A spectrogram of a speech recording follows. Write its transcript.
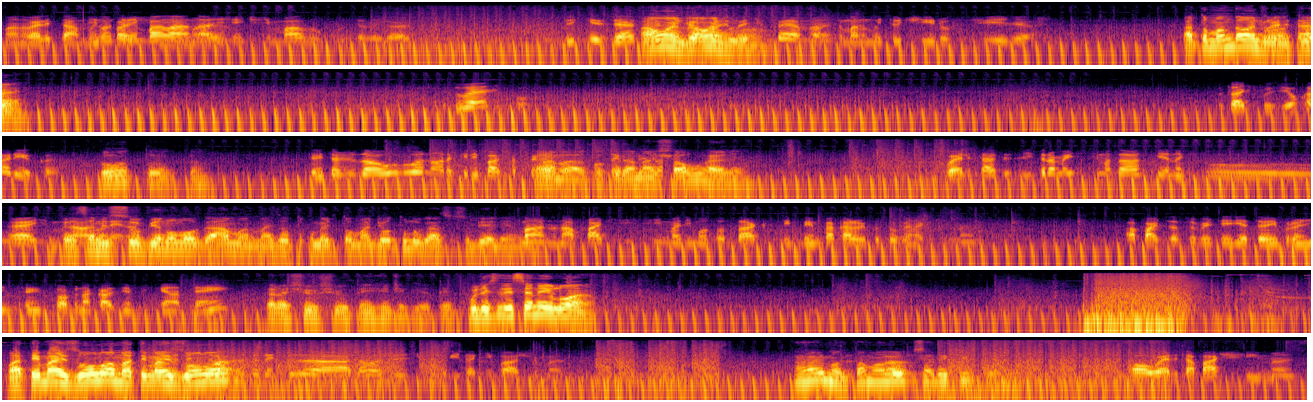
Mano, ele tá muito baixinho, embalar na mano. gente de maluco, tá ligado? Se quiser, você Aonde, aonde, Luan? de pé, Mano, mano. tomando muito tiro, filha. Tá tomando da onde, Luan? tá- Tu? Do L, pô. Tu tá de fuzil, Carica? Tô, tô, tô. Tenta ajudar o Luan na hora que ele baixa a pegar É, mas eu tô querendo achar o L. O L tá literalmente em cima da antena aqui do... É, Tô pensando em subir num lugar, mano, mas eu tô com medo de tomar de outro lugar se eu subir ali. Mano. Mano, na parte de cima de mototáxi tem bem pra caralho que eu tô vendo aqui, mano. A parte da sorveteria também, pra onde a gente sobe na casinha pequena, tem. Pera, Chiu, Chiu, tem gente aqui. Tem polícia descendo aí, Luan. Matei mais um, Luan, matei mais um, Luan. Eu tô dentro da, da loja de comida aqui embaixo, mano. Caralho, mano, tá maluco, sai daqui, pô. Ó, o L tá baixinho, mano.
